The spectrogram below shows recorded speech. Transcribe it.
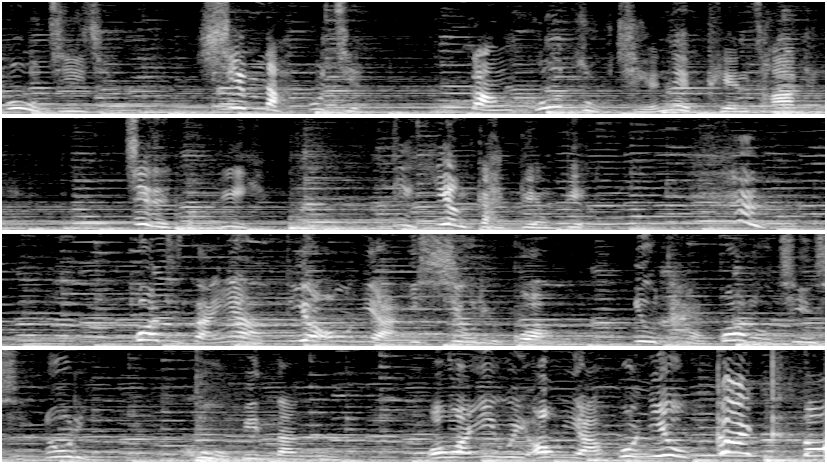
不知人，心若不正，功夫自前的偏差去。这个道理，你应该明白。我是知影，刁王爷一收留我，又待我如亲是女儿，苦命难顾。我愿意为王爷分忧解劳。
